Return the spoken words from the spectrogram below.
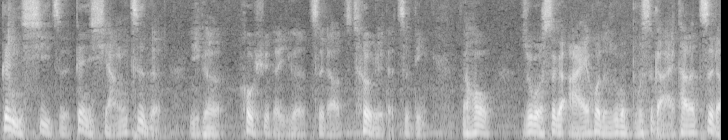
更细致、更详致的一个后续的一个治疗策略的制定。然后，如果是个癌或者如果不是个癌，它的治疗。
